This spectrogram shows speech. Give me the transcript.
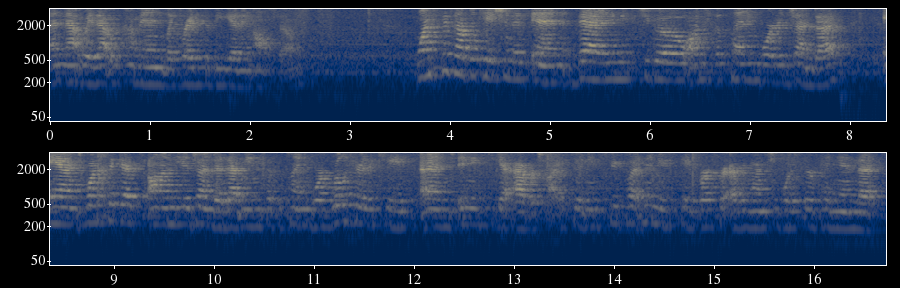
and that way that would come in like right at the beginning also. Once this application is in, then it needs to go onto the planning board agenda. And once it gets on the agenda, that means that the planning board will hear the case and it needs to get advertised. So it needs to be put in the newspaper for everyone to voice their opinion that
